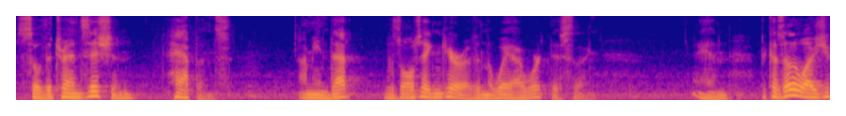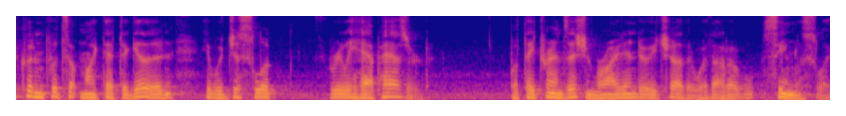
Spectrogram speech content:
So the transition happens. I mean, that was all taken care of in the way I worked this thing. And because otherwise you couldn't put something like that together and it would just look really haphazard but they transition right into each other without a, seamlessly.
